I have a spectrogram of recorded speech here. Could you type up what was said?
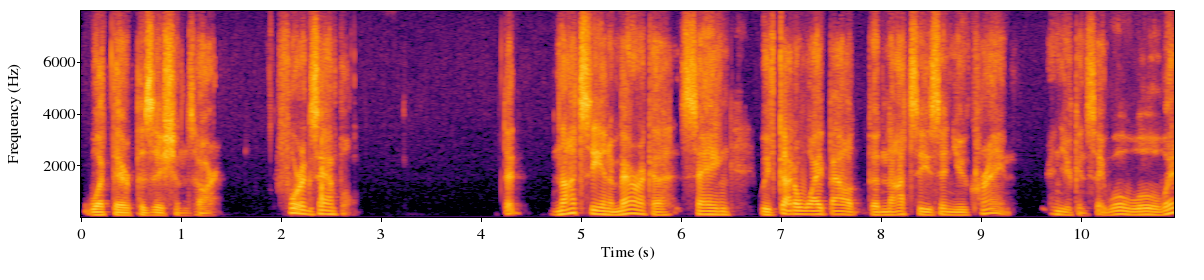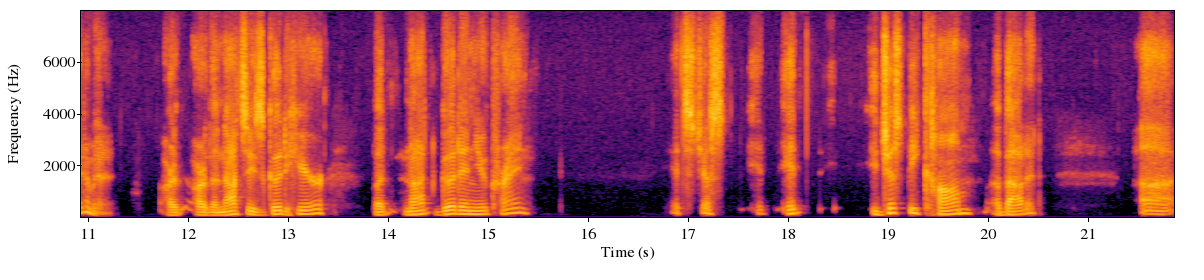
what their positions are. For example, that Nazi in America saying we've got to wipe out the Nazis in Ukraine. And you can say, whoa, whoa, wait a minute. Are, are the Nazis good here, but not good in Ukraine? It's just, it, it, it just be calm about it. Uh,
